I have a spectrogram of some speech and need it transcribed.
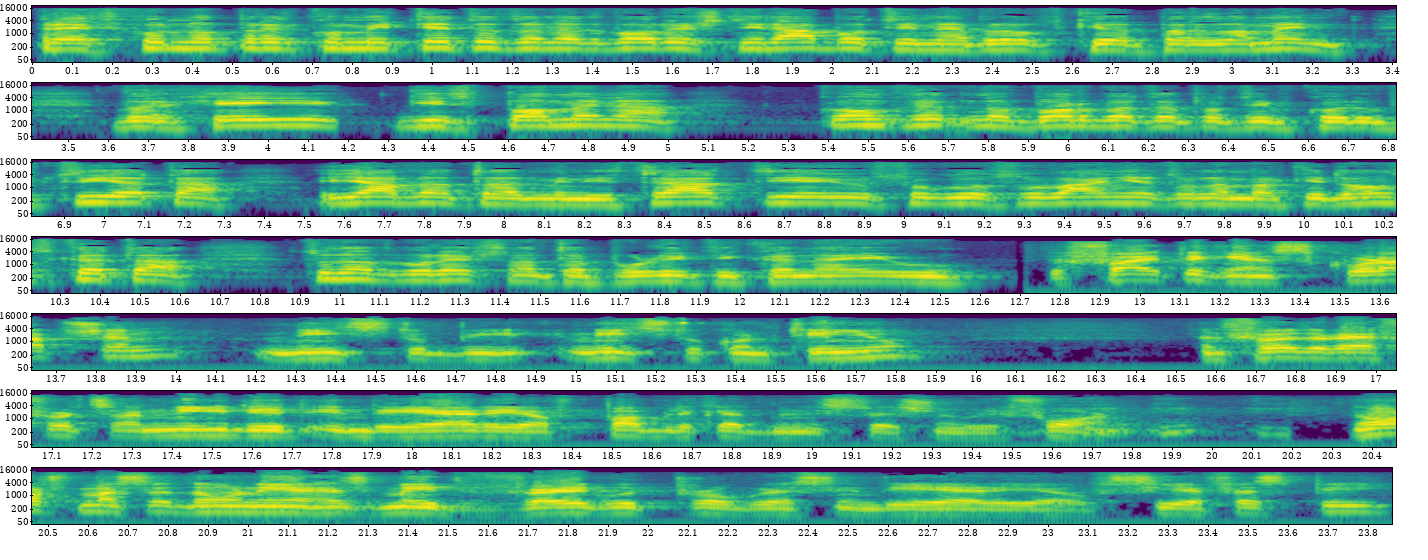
Предходно пред Комитетот за надворешни работи на Европскиот парламент, Вархеи ги спомена конкретно борбата против корупцијата, јавната администрација и усогласувањето на македонската со надворешната политика на ЕУ. The fight against corruption needs to be needs to continue and further efforts are needed in the area of public administration reform. North Macedonia has made very good progress in the area of CFSP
